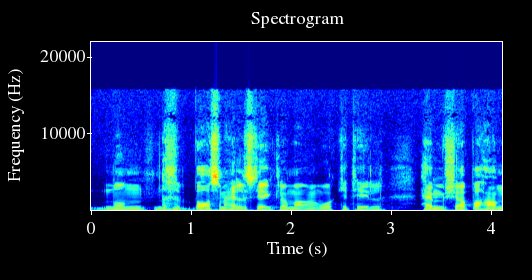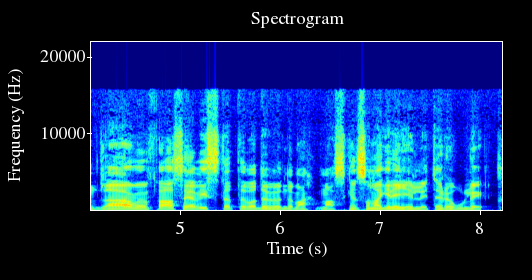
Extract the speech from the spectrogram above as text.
någon, vad som helst egentligen om man åker till Hemköp och handlar. Ja, men fasen jag visste att det var du under masken. Sådana grejer är lite roligt.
